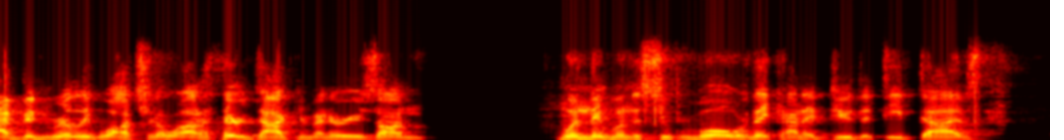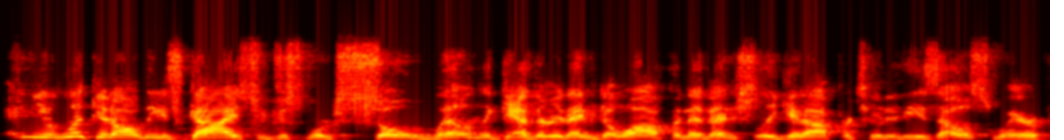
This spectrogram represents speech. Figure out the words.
I've been really watching a lot of their documentaries on when they win the Super Bowl, where they kind of do the deep dives. And you look at all these guys who just work so well together and then go off and eventually get opportunities elsewhere,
